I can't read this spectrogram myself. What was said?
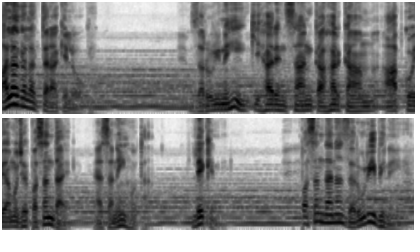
अलग अलग तरह के लोग हैं। ज़रूरी नहीं कि हर इंसान का हर काम आपको या मुझे पसंद आए, ऐसा नहीं होता। लेकिन, पसंद आना ज़रूरी भी नहीं है।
